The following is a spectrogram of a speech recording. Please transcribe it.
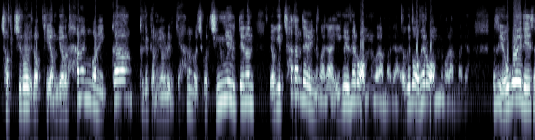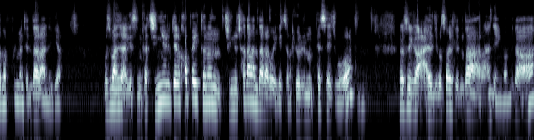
접지로 이렇게 연결을 하는 거니까 그게 병렬로 이렇게 하는 것이고 직류일 때는 여기 차단되어 있는 거냐 이게 회로 없는 거란 말이야 여기도 회로 없는 거란 말이야 그래서 요거에 대해서만 풀면 된다라는 얘기야 무슨 말인지 알겠습니까 직류일 때는 커페이터는 직류 차단한다라고 얘기했잖아 교류는 패스해주고 음. 그래서 이거 RD로 써야 된다라는 얘기인 겁니다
